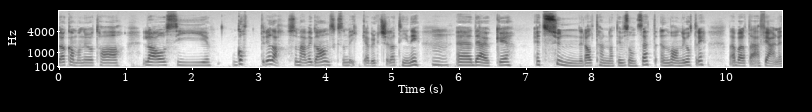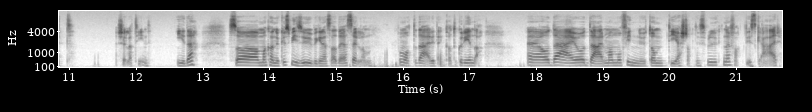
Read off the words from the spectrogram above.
da kan man jo ta, la oss si, godteri da, som er vegansk, som det ikke er brukt gelatin i. Mm. det er jo ikke et sunnere alternativ sånn sett enn vanlig godteri. Det er bare at det er fjernet gelatin i det. Så man kan jo ikke spise ubegrensa av det, selv om måte det er i den kategorien. da. Eh, og det er jo der man må finne ut om de erstatningsproduktene faktisk er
